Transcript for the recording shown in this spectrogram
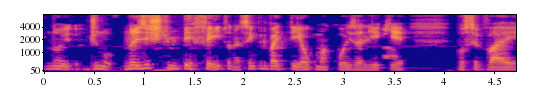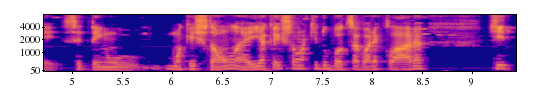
no, de novo, não existe time perfeito, né? Sempre vai ter alguma coisa ali que você vai. Você tem o, uma questão, né? E a questão aqui do Bucks agora é clara que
